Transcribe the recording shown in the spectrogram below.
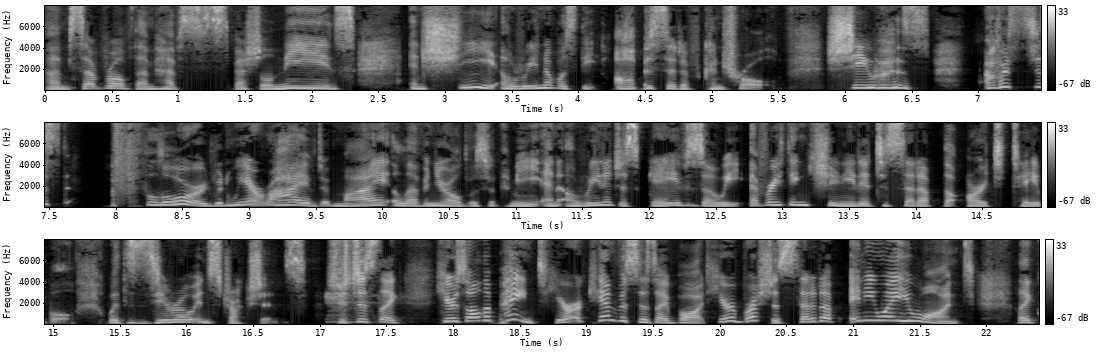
Um, several of them have special needs. And she, Elrena was the opposite of control. She was, I was just floored when we arrived. My 11 year old was with me and Elrena just gave Zoe everything she needed to set up the art table with zero instructions. She's just like, here's all the paint. Here are canvases I bought. Here are brushes. Set it up any way you want. Like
